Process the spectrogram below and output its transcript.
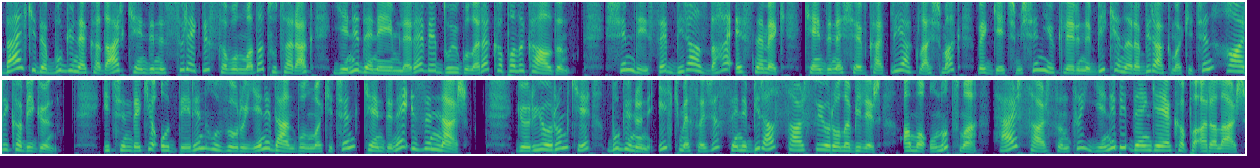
Belki de bugüne kadar kendini sürekli savunmada tutarak yeni deneyimlere ve duygulara kapalı kaldın. Şimdi ise biraz daha esnemek, kendine şefkatli yaklaşmak ve geçmişin yüklerini bir kenara bırakmak için harika bir gün. İçindeki o derin huzuru yeniden bulmak için kendine izinler. Görüyorum ki bugünün ilk mesajı seni biraz sarsıyor olabilir ama unutma her sarsıntı yeni bir dengeye kapı aralar.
